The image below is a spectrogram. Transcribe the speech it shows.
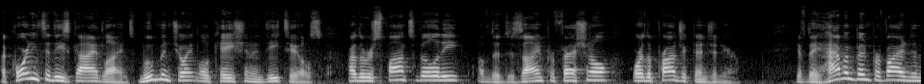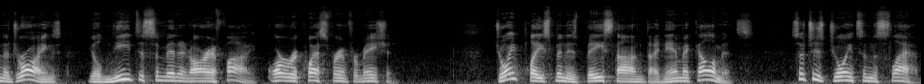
According to these guidelines, movement joint location and details are the responsibility of the design professional or the project engineer. If they haven't been provided in the drawings, you'll need to submit an RFI or request for information. Joint placement is based on dynamic elements, such as joints in the slab.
